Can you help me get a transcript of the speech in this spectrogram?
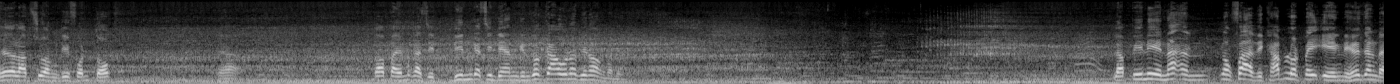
สำหรับช่วงที่ฝนตกนะฮะต่อไปมันกสิดินกสิแดนขึ้นก็เก่าเนาะพี่น้องบันแล้วปีนี้นะอันน้องฟ้าสิขับรถไปเองนี่เฮ็ดจังได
